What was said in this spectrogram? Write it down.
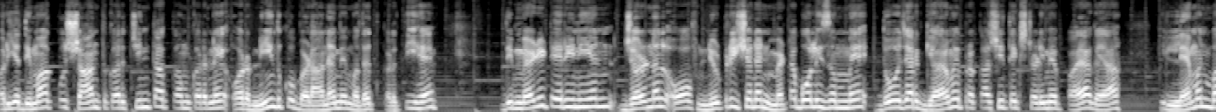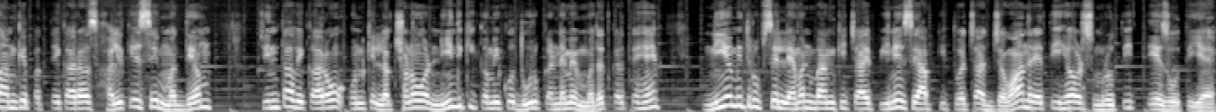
और ये दिमाग को शांत कर, चिंता कम करने और नींद को बढ़ाने में मदद करती है। The Mediterranean journal of nutrition and metabolism में 2011 में प्रकाशित एक स्टडी में पाया गया कि लेमन बाम के पत्ते का रस हल्के से मध्यम, चिंता विकारों, उनके लक्षणों और नींद की कमी को दूर करने में मदद करते हैं। नियमित रूप से लेमन बाम की चाय पीने से आपकी त्वचा जवान रहती है और स्मृति तेज होती है।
